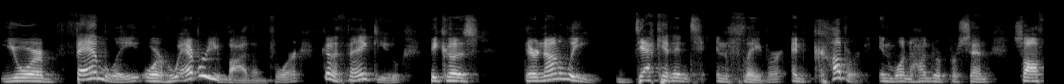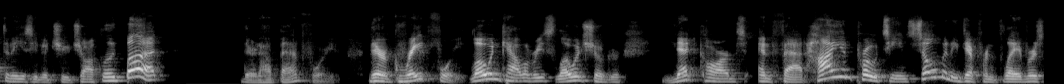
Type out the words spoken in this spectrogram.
your family or whoever you buy them for going to thank you because they're not only decadent in flavor and covered in 100% soft and easy to chew chocolate, but they're not bad for you. They're great for you. Low in calories, low in sugar, net carbs and fat, high in protein, so many different flavors.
